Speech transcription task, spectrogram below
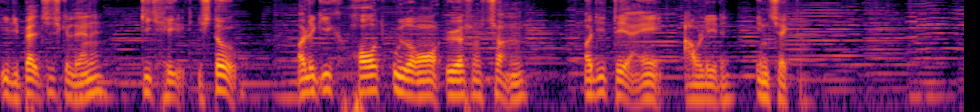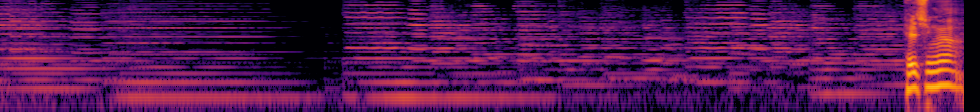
i de baltiske lande gik helt i stå, og det gik hårdt ud over Øresundstollen og de deraf afledte indtægter. Helsingør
